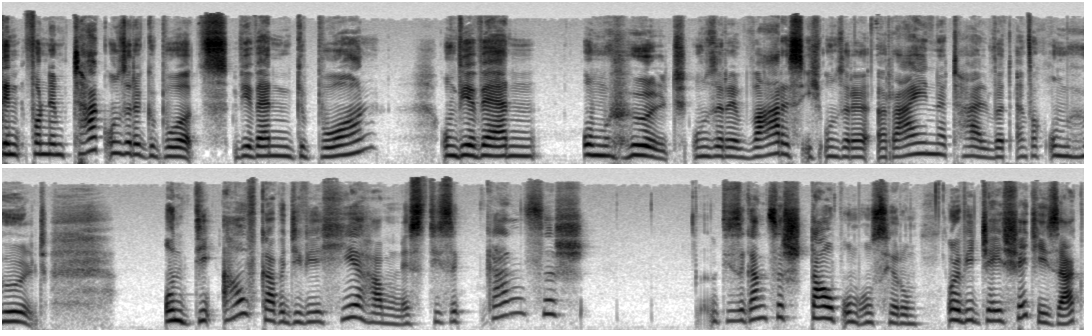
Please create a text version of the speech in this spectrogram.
Denn von dem Tag unserer Geburt, wir werden geboren und wir werden umhüllt. Unsere wahres Ich, unsere reine Teil wird einfach umhüllt. Und die Aufgabe, die wir hier haben, ist diese ganze, diese ganze Staub um uns herum. Oder wie Jay Shetty sagt,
